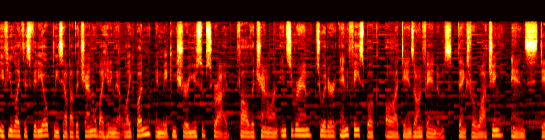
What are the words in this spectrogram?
If you like this video, please Please help out the channel by hitting that like button and making sure you subscribe. Follow the channel on Instagram, Twitter, and Facebook, all at Dan's on Fandoms. Thanks for watching and stay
